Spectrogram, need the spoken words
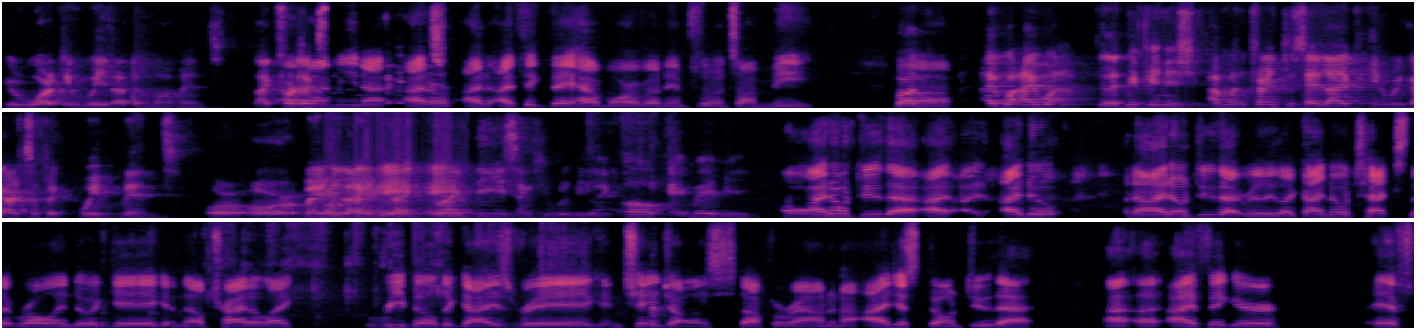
you're working with at the moment? Like for Oh, the I mean, I, I don't. I, I think they have more of an influence on me. But Uh, I, I, wa- let me finish. I'm trying to say like in regards of equipment, or or maybe like hey, try this, and he will be like, oh, okay, maybe. Oh, I don't do that. I, I, I do. No, I don't do that really. Like I know techs that roll into a gig and they'll try to like rebuild a guy's rig and change all his stuff around, and I, I just don't do that. I, I, I figure if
